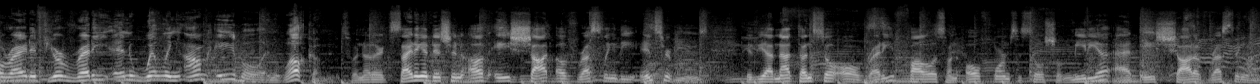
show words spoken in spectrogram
All right, if you're ready and willing, I'm able, and welcome to another exciting edition of A Shot of Wrestling, the interviews. If you have not done so already, follow us on all forms of social media at A Shot of Wrestling on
